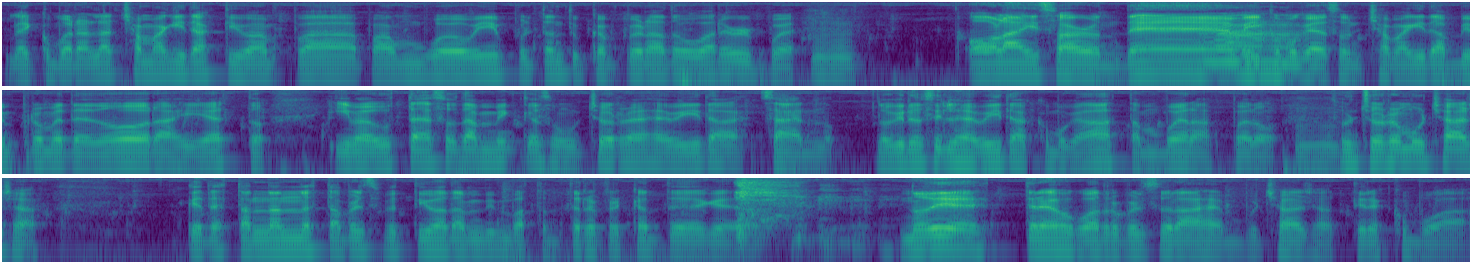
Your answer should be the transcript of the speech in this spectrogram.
like, como eran las chamaquitas que iban para un juego bien importante, un campeonato o whatever, pues, Ujú. all eyes are on them y Ajá. como que son chamaquitas bien prometedoras y esto. Y me gusta eso también, que son un chorro de jevitas, o sea, no, no quiero decir jevitas como que, ah, están buenas, pero son un chorro de muchachas que te están dando esta perspectiva también bastante refrescante de que no tienes tres o cuatro personajes muchachas, tienes como a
